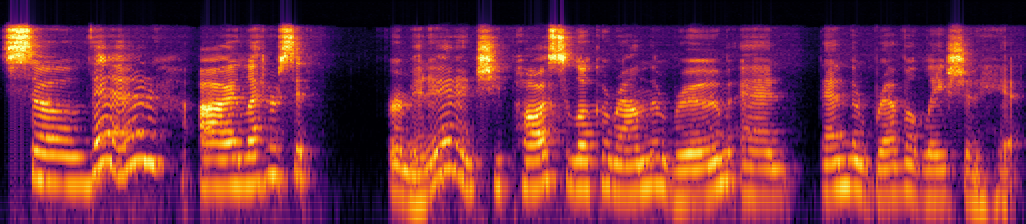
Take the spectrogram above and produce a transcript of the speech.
So then I let her sit for a minute and she paused to look around the room and then the revelation hit.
